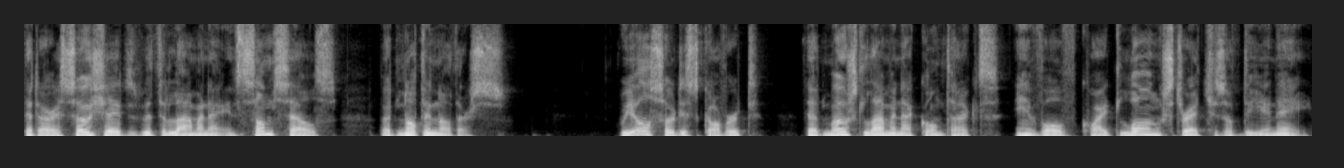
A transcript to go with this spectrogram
that are associated with the lamina in some cells, but not in others. We also discovered that most lamina contacts involve quite long stretches of DNA.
